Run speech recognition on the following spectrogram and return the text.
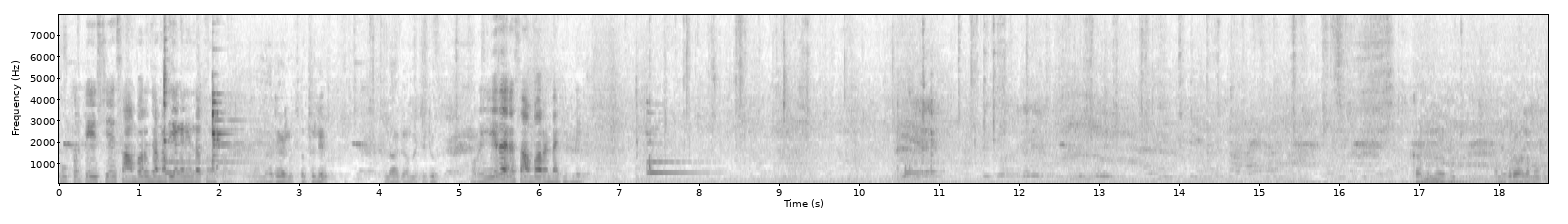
സൂപ്പർ ടേസ്റ്റിയായ സാമ്പാറും ചമ്മതി എങ്ങനെ ഉണ്ടാക്കുന്നു വളരെ എളുപ്പത്തിൽ ഉണ്ടാക്കാൻ പറ്റും കുറേ തരം സാമ്പാർ ഉണ്ടാക്കിയിട്ടുണ്ട്. കണ്ണിന് നോക്കും കണ്ണിൽ കൂടെ വെള്ളം വന്നു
